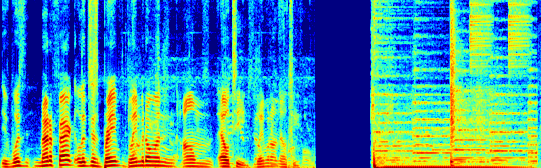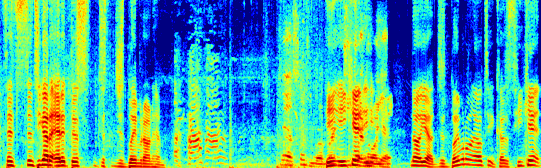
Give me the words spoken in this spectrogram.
it was. Matter of fact, let's just blame blame it on um LT. Blame it on LT. Since since you gotta edit this, just just blame it on him. Yeah, it He he can't. He, yeah. No, yeah, just blame it on LT because he can't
